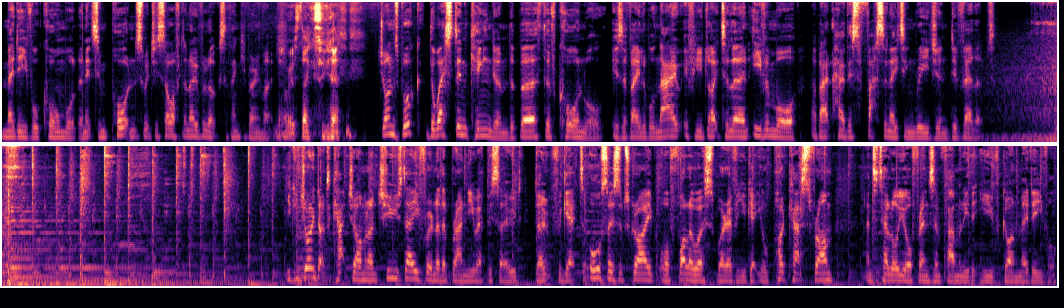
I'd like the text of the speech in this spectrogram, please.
medieval Cornwall and its importance, which is so often overlooked. So thank you very much. No worries. Thanks again. John's book, The Western Kingdom The Birth of Cornwall, is available now if you'd like to learn even more about how this fascinating region developed. You can join Dr. Cat Jarman on Tuesday for another brand new episode. Don't forget to also subscribe or follow us wherever you get your podcasts from and to tell all your friends and family that you've gone medieval.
